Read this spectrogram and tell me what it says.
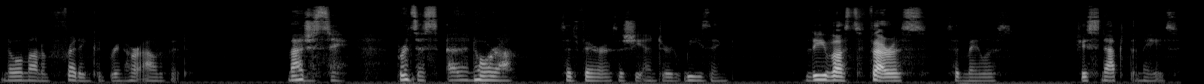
no amount of fretting could bring her out of it. Majesty, Princess Eleonora, said Ferris as she entered, wheezing. Leave us, Ferris, said Melis. She snapped at the maids.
